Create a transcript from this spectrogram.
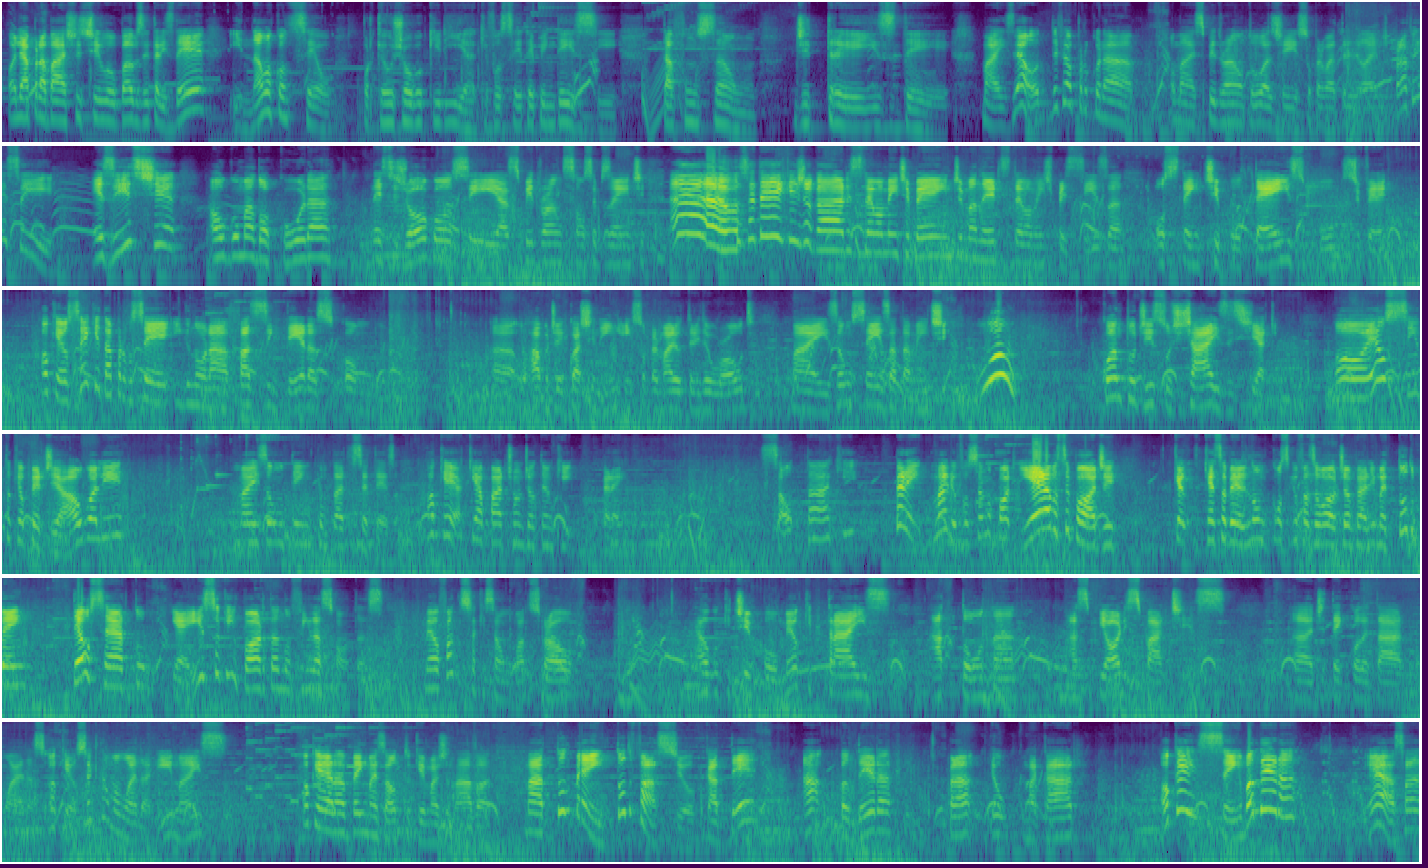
olhar para baixo estilo Bubsy 3D e não aconteceu, porque o jogo queria que você dependesse da função de 3D. Mas é, eu devia procurar uma speedrun 2 de Super Mario 3D Land pra ver se existe alguma loucura nesse jogo ou se as speedruns são simplesmente Ah, você tem que jogar extremamente bem, de maneira extremamente precisa, ou se tem tipo 10 bugs diferentes. Ok, eu sei que dá pra você ignorar fases inteiras com uh, o rabo de Guaxinim em Super Mario 3D World, mas eu não sei exatamente uh, quanto disso já existia aqui. Oh, eu sinto que eu perdi algo ali, mas eu não tenho completa certeza. Ok, aqui é a parte onde eu tenho que... Pera aí. Saltar aqui... Pera aí, Mario, você não pode... Yeah, você pode! Quer, quer saber, ele não conseguiu fazer o wall jump ali, mas tudo bem deu certo, e é isso que importa no fim das contas. Meu, o fato disso aqui ser um auto-scroll é algo que, tipo, meio que traz à tona as piores partes uh, de ter que coletar moedas. Ok, eu sei que tem uma moeda ali, mas... Ok, era bem mais alto do que eu imaginava. Mas tudo bem, tudo fácil. Cadê a bandeira pra eu marcar? Ok, sem bandeira. É, só,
